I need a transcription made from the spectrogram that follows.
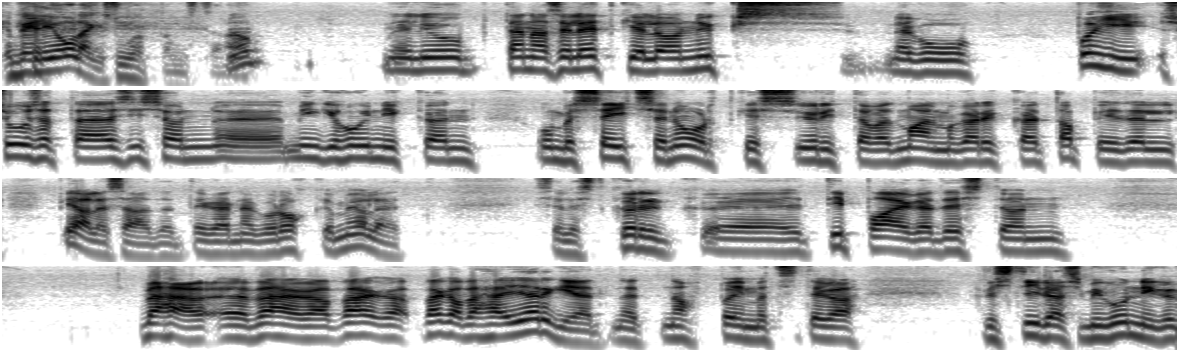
ja meil ei olegi suusatamist täna no,? meil ju tänasel hetkel on üks nagu põhisuusataja, siis on äh, mingi hunnik on umbes seitse noort, kes üritavad maailmakarika etappidel peale saada, et ega nagu rohkem ei ole, et sellest kõrg äh, tippaegadest on vähe, vähe, väga, väga vähe järgi, et, noh, põhimõtteliselt ega Kristiina Smiguniga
